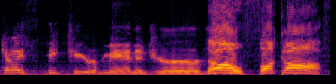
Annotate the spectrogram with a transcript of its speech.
Can I speak to your manager? No, fuck off.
